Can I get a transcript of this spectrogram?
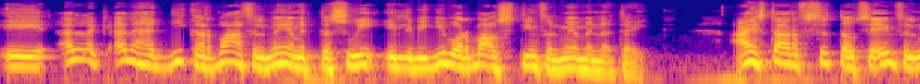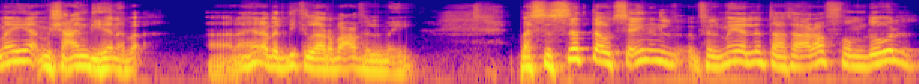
إيه؟ قال لك أنا هديك 4% من التسويق اللي بيجيبوا 64% من النتائج. عايز تعرف 96% مش عندي هنا بقى. أنا هنا بديك ال 4% بس ال 96% اللي انت هتعرفهم دول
